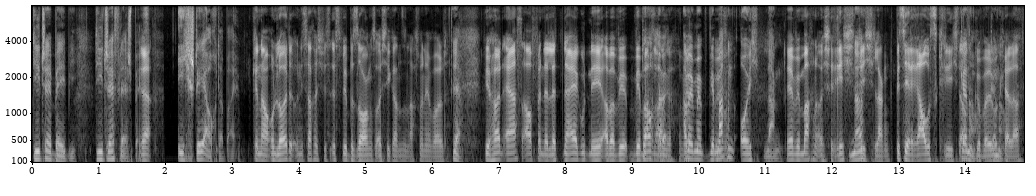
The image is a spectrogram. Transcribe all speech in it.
DJ Baby, DJ Flashbacks. Ja. Ich stehe auch dabei. Genau. Und Leute, und ich sage euch, wie es ist, wir besorgen es euch die ganze Nacht, wenn ihr wollt. Ja. Wir hören erst auf, wenn der letzte. Naja, gut, nee, aber wir, wir Doch, machen lange. aber, aber wir, wir machen euch lang. Ja, wir machen euch richtig Ne? lang, bis ihr rauskriegt aus dem Gewölbekeller. Genau.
